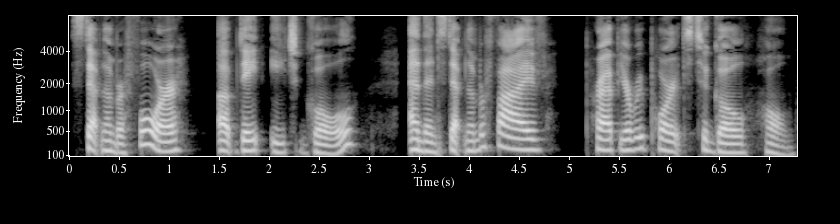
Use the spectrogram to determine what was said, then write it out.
Step number four, update each goal. And then step number five, prep your reports to go home.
